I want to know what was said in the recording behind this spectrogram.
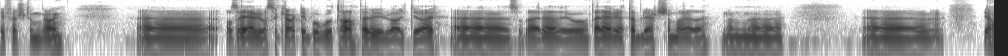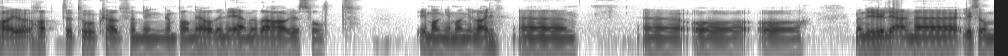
i første omgang. Uh, og så er vi jo så klart i Bogotá, der vil vi alltid være. Uh, så der er, jo, der er, vi etablert som bare det. Men uh, vi har jo hatt to crowdfunding-kampanjer, og den ene da har vi jo solgt i mange, mange land. Og, og, men vi vil gjerne liksom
